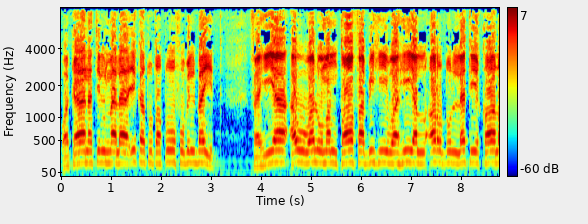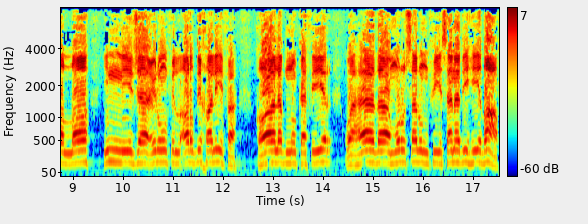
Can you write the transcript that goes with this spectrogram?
وكانت الملائكة تطوف بالبيت فهي أول من طاف به وهي الأرض التي قال الله إني جاعل في الأرض خليفة قال ابن كثير وهذا مرسل في سنده ضعف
